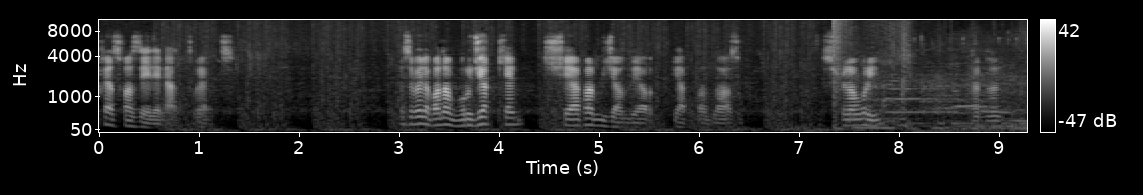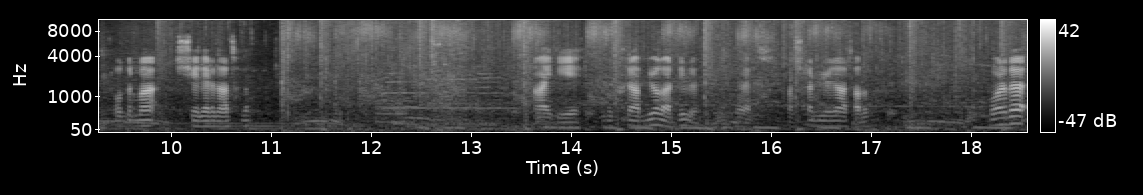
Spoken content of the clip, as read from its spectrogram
biraz fazla ileri attım evet. Mesela böyle bana vuracakken şey yapamayacağım diye yapmam lazım. Şuna vurayım. Ardından dondurma şeylerini atalım. Haydi. Bunu kırabiliyorlar değil mi? Evet. Başka bir yöne atalım. Bu arada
